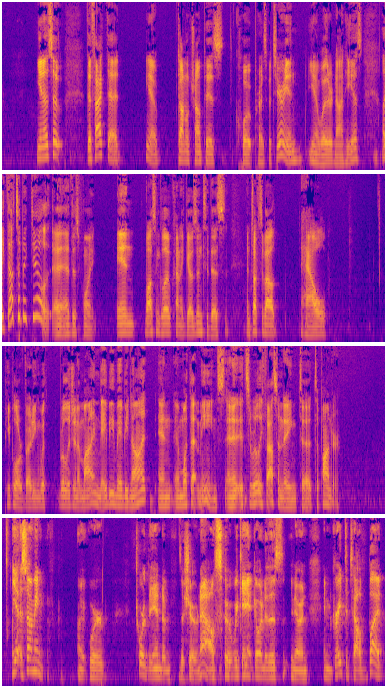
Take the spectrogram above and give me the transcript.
You know, so the fact that you know Donald Trump is quote Presbyterian, you know whether or not he is, like that's a big deal at, at this point. And Boston Globe kind of goes into this and talks about how people are voting with religion in mind, maybe, maybe not, and and what that means. And it, it's really fascinating to to ponder. Yeah. So I mean, we're toward the end of the show now, so we can't go into this, you know, in in great detail. But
